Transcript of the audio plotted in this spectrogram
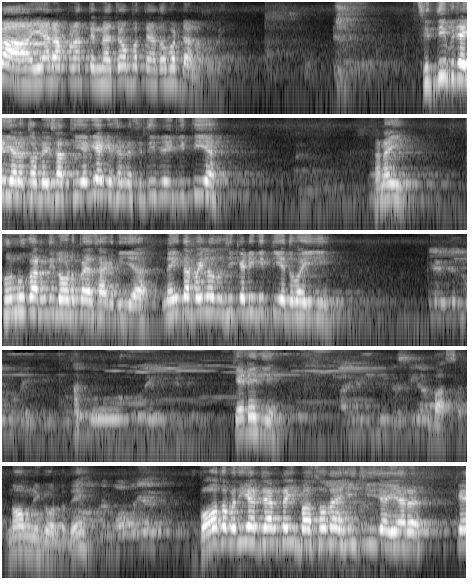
ਘਾਹ ਯਾਰ ਆਪਣਾ ਤਿੰਨਾਂ ਚੋਂ ਪੱਤਿਆਂ ਤੋਂ ਵੱਡਾ ਨਾ ਹੋਵੇ। ਸਿੱਧੀ ਬਜਾਈ ਵਾਲੇ ਤੁਹਾਡੇ ਸਾਥੀ ਹੈਗੇ ਆ, ਕਿਸੇ ਨੇ ਸਿੱਧੀ ਬਜਾਈ ਕੀਤੀ ਆ? ਹਨਾ ਜੀ? ਤੁਹਾਨੂੰ ਕਰਨ ਦੀ ਲੋੜ ਪੈ ਸਕਦੀ ਆ। ਨਹੀਂ ਤਾਂ ਪਹਿਲਾਂ ਤੁਸੀਂ ਕਿਹੜੀ ਕੀਤੀ ਹੈ ਦਵਾਈ ਜੀ? ਕਿਹੜੇ ਦੀ ਹੈ? ਬਸ ਨੋਮਨੀ ਗੋਲਡ ਦੇ। ਬਹੁਤ ਵਧੀਆ ਰਿਜ਼ਲਟ ਹੈ ਜੀ ਬਸ ਉਹਦਾ ਇਹੀ ਚੀਜ਼ ਆ ਯਾਰ ਕਿ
